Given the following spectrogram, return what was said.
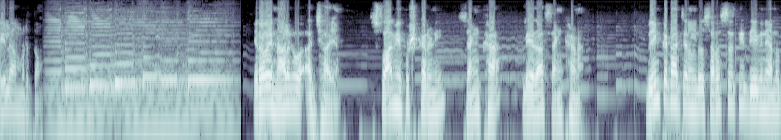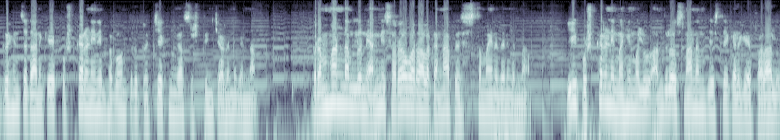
లీలామృతం. ఇరవై నాలుగవ అధ్యాయం. స్వామి పుష్కరిణి శంఖ లేదా శంఖణ. వెంకటాచలంలో సరస్వతీదేవిని అనుగ్రహించడానికే పుష్కరిణిని భగవంతుడు ప్రత్యేకంగా సృష్టించాడని విన్నాం. బ్రహ్మాండంలోని అన్ని సరోవరాల కన్నా ప్రశస్తమైనదని విన్నాం. ఈ పుష్కరిణి మహిమలు అందులో స్నానం చేస్తే కలిగే ఫలాలు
